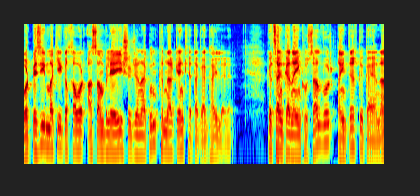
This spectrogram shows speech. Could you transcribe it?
որ เป զի ՄԱԿ-ի գլխավոր ասամբլեայի շրջանակում քննարկենք հետագա գայլերը։ Կցանկանայինք հուսալ, որ այնտեղ կկայանա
